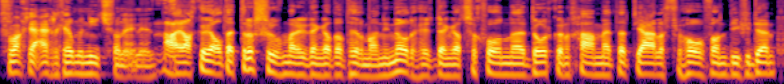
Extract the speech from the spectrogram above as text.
verwacht je eigenlijk helemaal niets van NN? Nou ja, dat kun je altijd terugschroeven, maar ik denk dat dat helemaal niet nodig is. Ik denk dat ze gewoon uh, door kunnen gaan met het jaarlijks verhogen van dividend.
